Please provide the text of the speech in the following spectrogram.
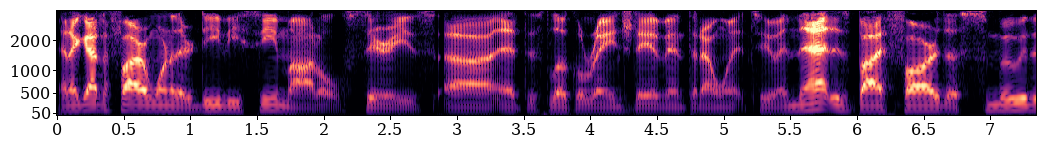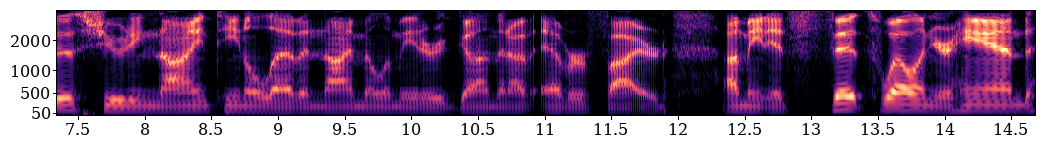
and I got to fire one of their DVC model series uh, at this local range day event that I went to, and that is by far the smoothest shooting 1911 9 millimeter gun that I've ever fired. I mean, it fits well in your hand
